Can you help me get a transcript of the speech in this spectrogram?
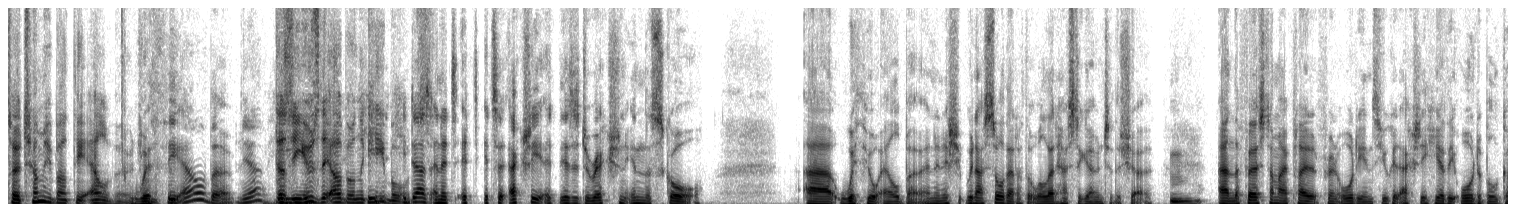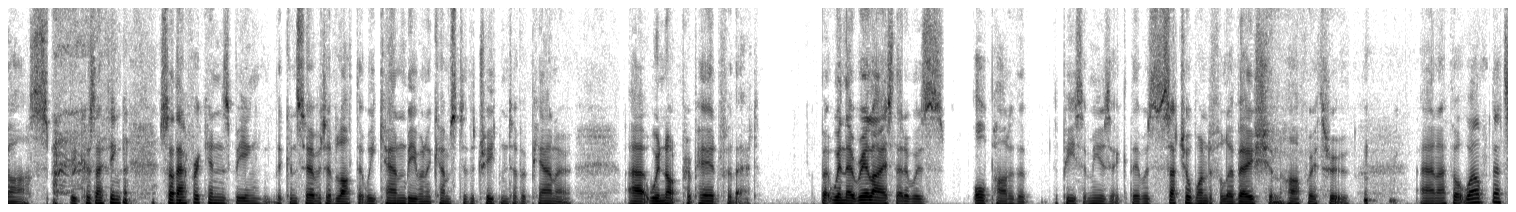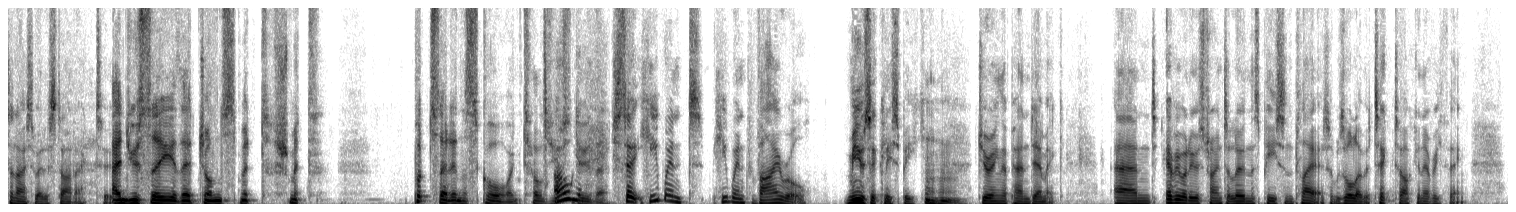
So tell me about the elbow. with the elbow. Yeah. Does he use the elbow on the he, keyboard? He does, and it's it's it's a, actually it, there's a direction in the score uh, with your elbow. And initially, when I saw that, I thought, well, that has to go into the show. Mm. And the first time I played it for an audience, you could actually hear the audible gasp because I think South Africans, being the conservative lot that we can be when it comes to the treatment of a piano, uh, we're not prepared for that. But when they realised that it was all part of the, the piece of music, there was such a wonderful ovation halfway through. and I thought, well, that's a nice way to start Act Two. And you see that Jon Schmid, Schmid puts that in the score and tells you oh, to yeah. do that. So he went he went viral, musically speaking, Mm-hmm. during the pandemic, and everybody was trying to learn this piece and play it. It was all over TikTok and everything.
